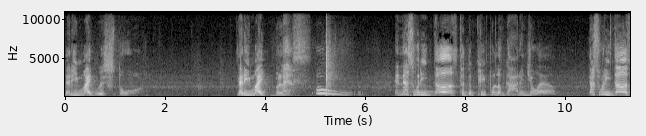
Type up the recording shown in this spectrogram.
That He might restore, that He might bless. Ooh. And that's what He does to the people of God in Joel. That's what He does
